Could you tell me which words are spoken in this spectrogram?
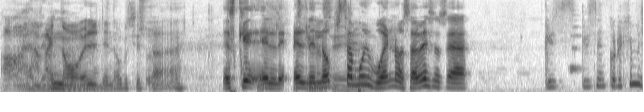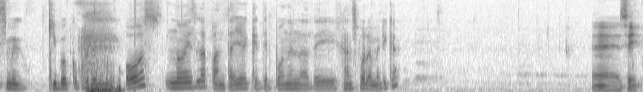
Ah, Ay, no, el de Nope sí está... Es que el, el que de no Nope sé. está muy bueno, ¿sabes? O sea, Chris- Cristian, corrígeme si me equivoco, pero Oz no es la pantalla que te pone la de Hands for America. Eh, sí.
